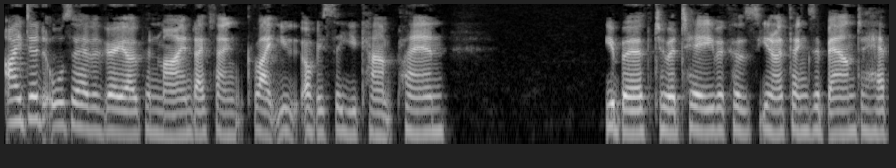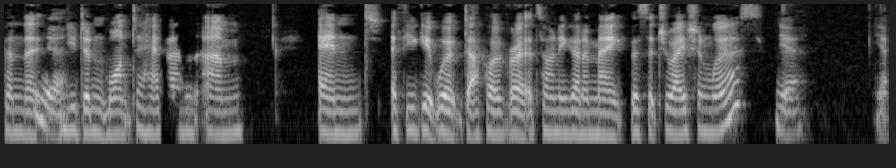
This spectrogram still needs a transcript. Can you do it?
I did also have a very open mind. I think, like you, obviously, you can't plan your birth to a T because you know things are bound to happen that Yeah. you didn't want to happen. Um, and if you get worked up over it, it's only going to make the situation worse. Yeah, yeah,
